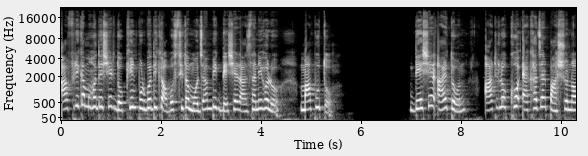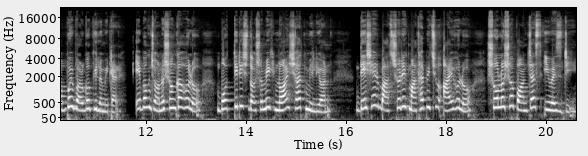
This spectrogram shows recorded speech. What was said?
আফ্রিকা মহাদেশের দক্ষিণ পূর্ব দিকে অবস্থিত মোজাম্বিক দেশের রাজধানী হল মাপুতো। দেশের আয়তন আট লক্ষ এক হাজার পাঁচশো নব্বই বর্গ কিলোমিটার। এবং জনসংখ্যা হল বত্রিশ দশমিক নয় সাত মিলিয়ন। দেশের বাৎসরিক মাথাপিছু আয় হল ষোলোশো পঞ্চাশ ইউএসডি।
